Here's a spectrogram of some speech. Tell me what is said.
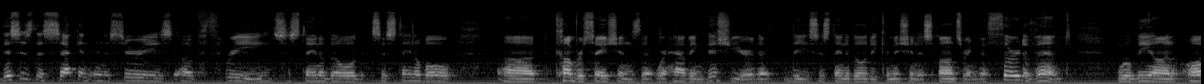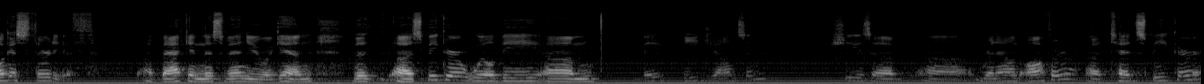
this is the second in a series of three sustainable, sustainable uh, conversations that we're having this year that the Sustainability Commission is sponsoring. The third event will be on August 30th, uh, back in this venue again. The uh, speaker will be um, Babe B. Johnson. She is a uh, renowned author, a TED speaker.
